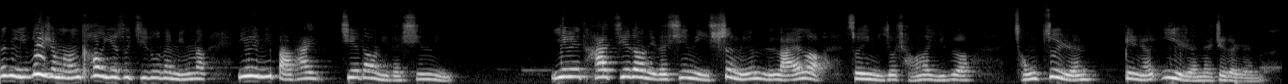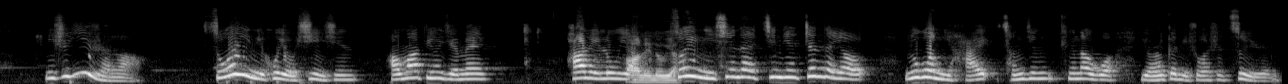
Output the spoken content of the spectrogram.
那你为什么能靠耶稣基督的名呢？因为你把他接到你的心里，因为他接到你的心里，圣灵来了，所以你就成了一个从罪人变成义人的这个人，你是义人了，所以你会有信心，好吗，弟兄姐妹？哈利路亚，哈利路亚。所以你现在今天真的要，如果你还曾经听到过有人跟你说是罪人，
